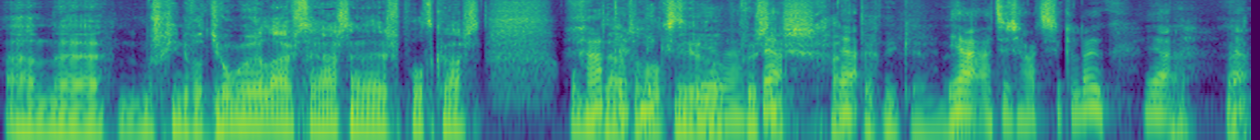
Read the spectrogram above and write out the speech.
aan uh, misschien de wat jongere luisteraars naar deze podcast. Om daar toch wat meer op precies ja. gaat de techniek in. Ja, het is hartstikke leuk. Ja, ja,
